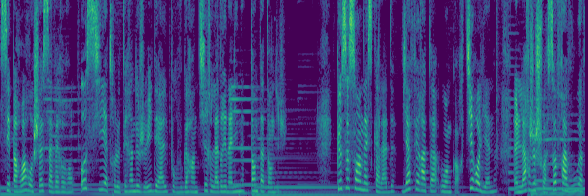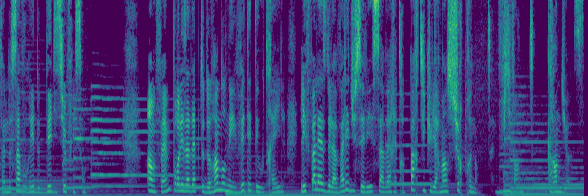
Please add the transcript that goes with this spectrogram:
ces parois rocheuses s'avéreront aussi être le terrain de jeu idéal pour vous garantir l'adrénaline tant attendue. Que ce soit en escalade, via ferrata ou encore tyrolienne, un large choix s'offre à vous afin de savourer de délicieux frissons. Enfin, pour les adeptes de randonnée, VTT ou trail, les falaises de la vallée du Célé s'avèrent être particulièrement surprenantes, vivantes, grandioses.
